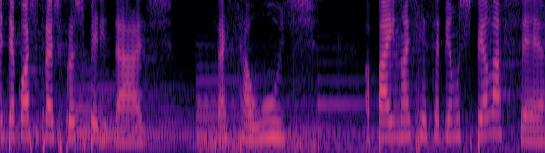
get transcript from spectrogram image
Pentecoste traz prosperidade, traz saúde. Ó Pai, nós recebemos pela fé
